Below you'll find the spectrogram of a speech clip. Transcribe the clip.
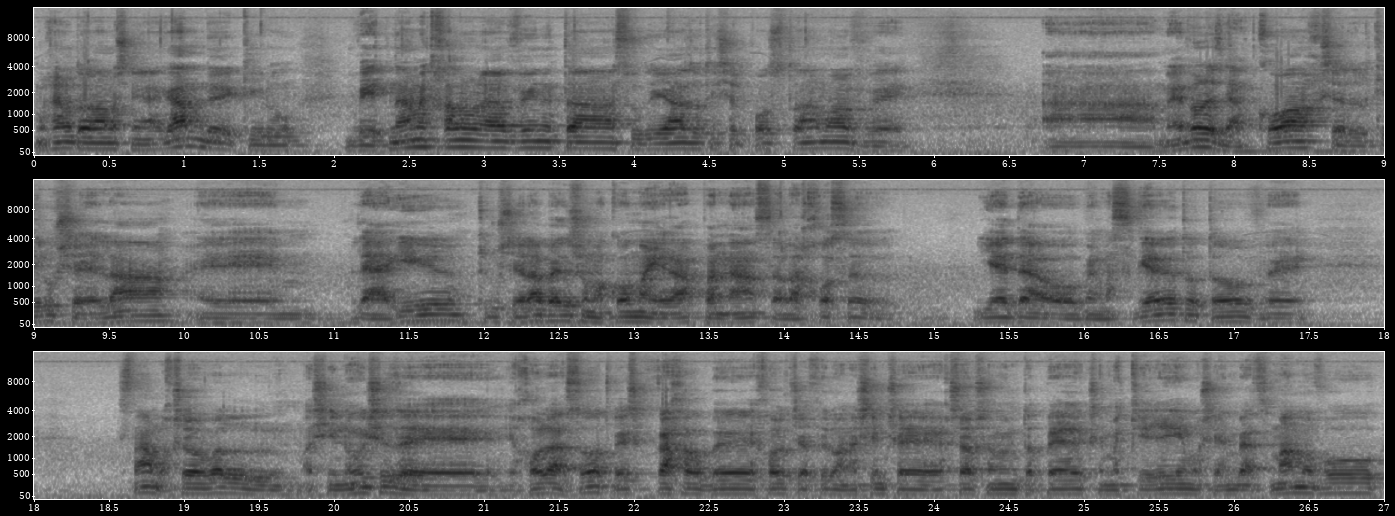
מלחמת העולם השנייה גם, די, כאילו, וייטנאם התחלנו להבין את הסוגיה הזאת של פוסט-טראומה, ומעבר לזה, הכוח של כאילו שאלה, אה, להעיר, כאילו שאלה באיזשהו מקום מאירה פנס על החוסר ידע או ממסגרת אותו, וסתם לחשוב על השינוי שזה יכול לעשות, ויש כל כך הרבה, יכול להיות שאפילו אנשים שעכשיו שומעים את הפרק, שמכירים או שהם בעצמם עברו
